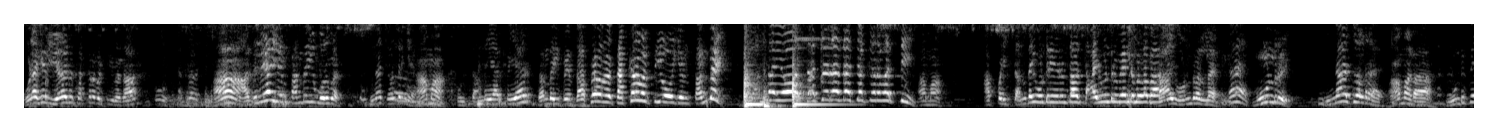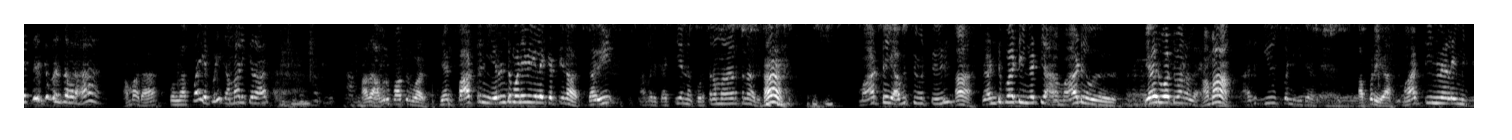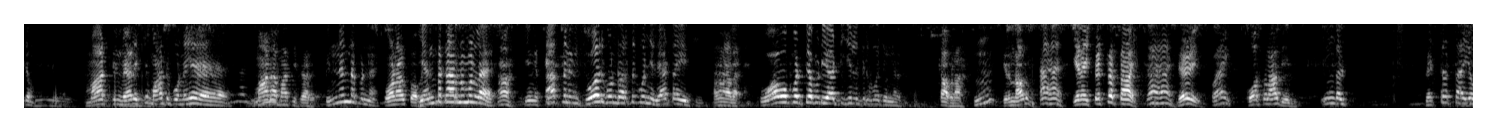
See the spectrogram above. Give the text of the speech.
உலகில் ஏழு சக்கரவர்த்திகளடா ஓ, சக்கரவர்த்தி ஆ அதிலே என் தந்தையும் ஒருவர். என்ன சொல்றீங்க? ஆமா. உன் தந்தையார் பெயர்? தந்தை பேர் தசரத சக்கரவர்த்தியோ என் தந்தை. தந்தையோ தசரத சக்கரவர்த்தி. ஆமா. அப்படி தந்தை ஒன்று இருந்தால் தாய் ஒன்று வேண்டும் அல்லவா தாய் ஒன்றல்ல. ஆ, மூன்று. என்ன சொல்ற? ஆமாடா. மூன்று பேத்திற்கு பிறந்தவரா? ஆமாடா. உங்க அப்பா எப்படி சமாளிக்கிறார்? அது அவரு பாத்துக்குவார். என் பாட்டன் இரண்டு மனைவிகளை கட்டினார். சரி. அவர் கட்டி என்ன கொடுத்தனமா நடத்தினார். மாட்டை அவித்து விட்டு ரெண்டு பாட்டியும் கட்டி மாடு ஏர் ஓட்டுவாங்கல்ல. ஆமா. அதுக்கு யூஸ் பண்ணிக்கிட்டாரு. அப்படியா? மாட்டின் வேலை மிச்சம். மாட்டின் வேலைக்கு மாட்டு பொண்ணையே மாடா மாத்திட்டாரு. பின்ன என்ன பண்ண? போனால் எந்த காரணமும் இல்ல. எங்க தாத்தனுக்கு சோறு கொண்டு வரதுக்கு கொஞ்சம் லேட் ஆயிருச்சு. அதனால. கோவப்பட்டு அப்படி அடிச்சு இழுத்துட்டு போக சொன்னாரு. காவடா? இருந்தாலும் என்னை பெற்ற தாய். வாய். கோசலா தேவி உங்கள் பெற்ற தாயோ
